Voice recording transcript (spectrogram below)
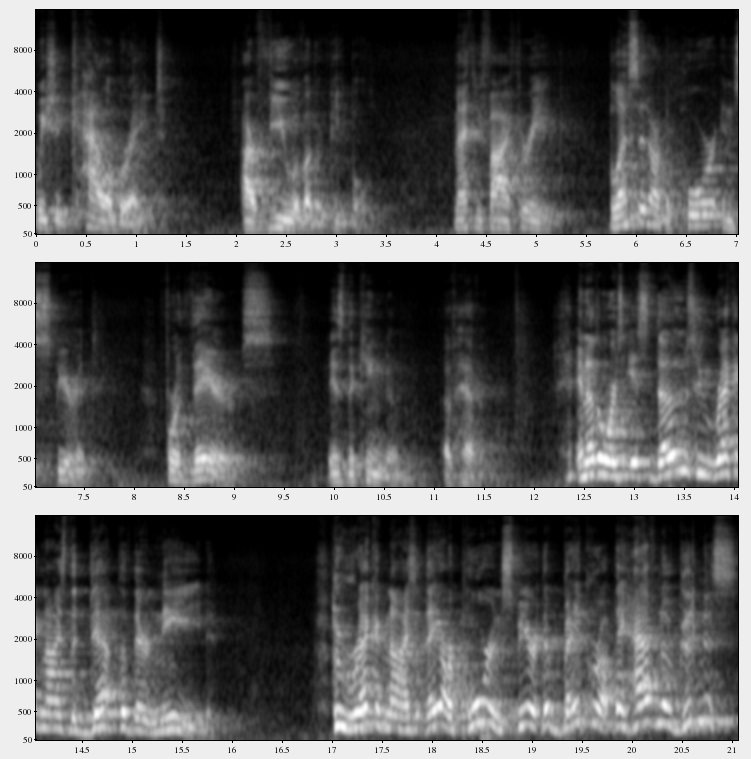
we should calibrate our view of other people? Matthew 5 3. Blessed are the poor in spirit, for theirs is the kingdom of heaven. In other words, it's those who recognize the depth of their need, who recognize that they are poor in spirit, they're bankrupt, they have no goodness.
